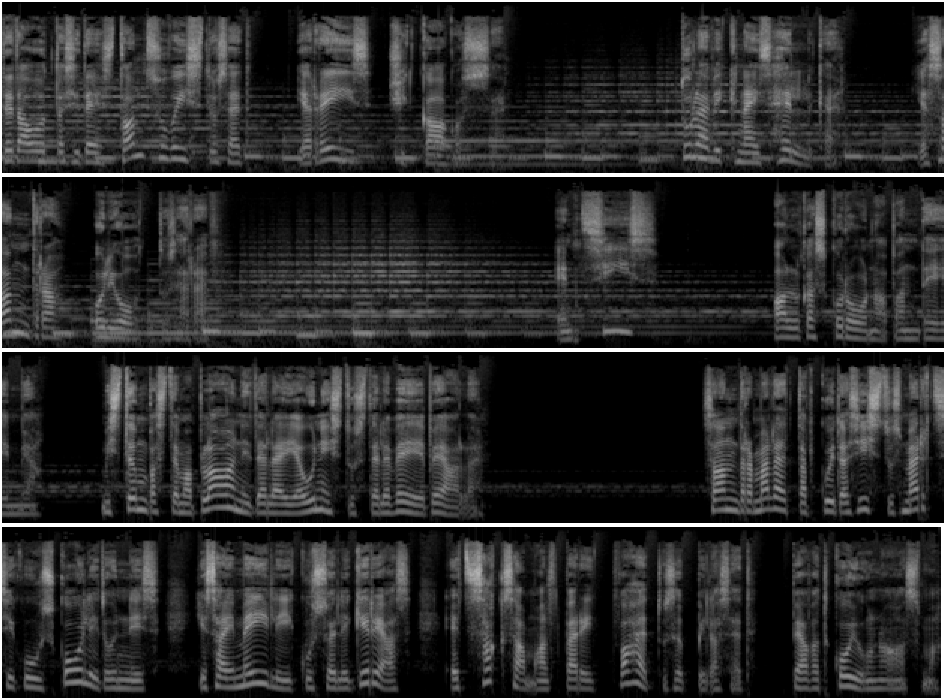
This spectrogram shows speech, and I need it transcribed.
teda ootasid ees tantsuvõistlused ja reis Chicagosse. tulevik näis helge ja Sandra oli ootusärev. ent siis algas koroonapandeemia, mis tõmbas tema plaanidele ja unistustele vee peale. Sandra mäletab, kuidas istus märtsikuus koolitunnis ja sai meili, kus oli kirjas, et Saksamaalt pärit vahetusõpilased peavad koju naasma.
